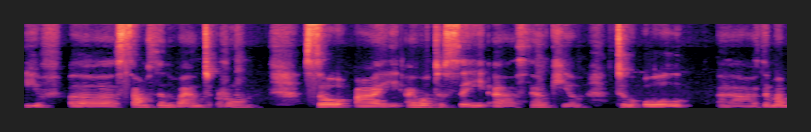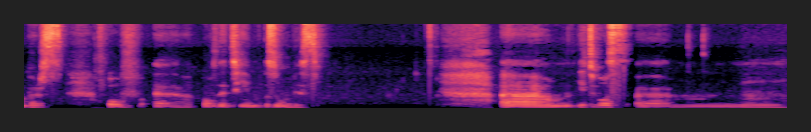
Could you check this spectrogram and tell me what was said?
if uh, something went wrong. So I, I want to say uh, thank you to all uh, the members of, uh, of the team Zombies. Um, it was, um,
